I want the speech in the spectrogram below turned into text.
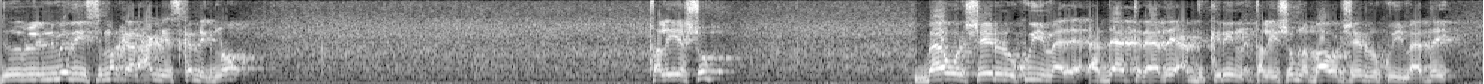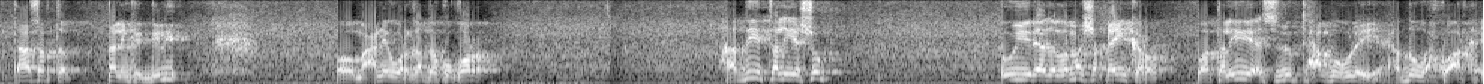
dudublinimadiisii markaan xagga iska dhigno taliya baawer shayrin uu ku yimaaday haddaad tiraahday cabdikariin taliya baawer shayrin uu ku yimaaday taas horta qalinka geli oo macnihi warqadda ku qor. Haddii taliya shub uu yidhaahdo lama shaqayn karo waa taliyihii asluubta xaqu u leeyahay hadduu wax ku arkay.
